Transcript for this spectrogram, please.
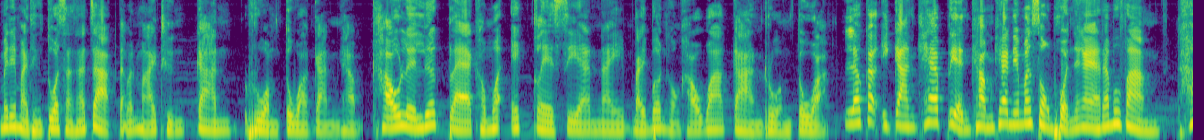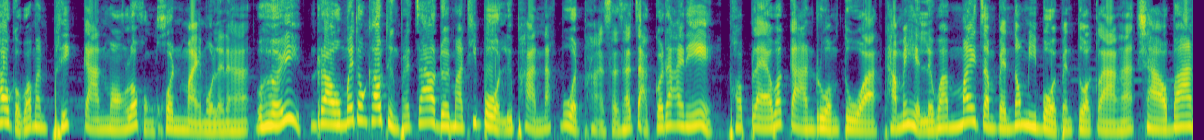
ไม่ได้หมายถึงตัวศาสนาจักรแต่มันหมายถึงการรวมตัวกันครับเขาเลยเลือกแปลคำว่าเอ็กเกลเซียในไบเบิลของเขาว่าการรวมตัว แล้วก็อีกการแค่เปลี่ยนคำแค่นี้มันส่งผลยังไงอะท่านผู้ฟัง เท่ากับว่ามันพลิกการมองโลกของคนใหม่หมดเลยนะฮะว่าเฮ้ยเราไม่ต้องเข้าถึงพระเจ้าโดยมาที่โบสถ์หรือผ่านนักบวชผ่านศาสนาจักรก็ได้นี่พอแปลว่าการรวมตัวทำให้เห็นเลยว่าไม่จำเป็นต้องมีโบสถ์เป็นตัวกลางฮะชาวบ้าน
